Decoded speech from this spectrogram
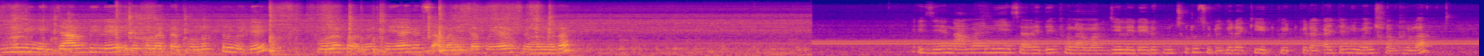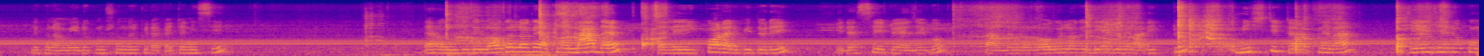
দুই মিনিট জাল দিলে এরকম একটা ঘনত্ব হইলে মনে করবেন হয়ে গেছে, আমার এটা হয়ে গেছে বন্ধুরা। এই যে নামায় নিয়ে স্যার দেখুন আমার জেলের এরকম ছোট ছোট করে, কিট কিট করে কাইটা নেবেন সবগুলা। দেখুন আমি এরকম সুন্দর করে কাইটা নিছি। এখন যদি লগে লগে আপনি না দেন, তাহলে এই কড়ার ভিতরেই এটা সেট হয়ে যাব তার জন্য লগে লগে দিয়ে দিবেন আর একটু মিষ্টিটা আপনারা যে যেরকম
